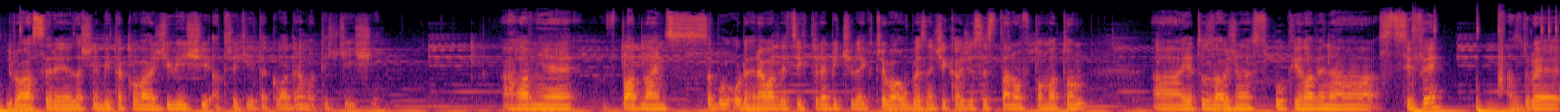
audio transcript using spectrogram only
druhá série začne být taková živější a třetí je taková dramatičtější. A hlavně v Bloodlines se budou odehrávat věci, které by člověk třeba vůbec nečekal, že se stanou v tomhletom a je to založené z půlky hlavy na sci-fi a z druhé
